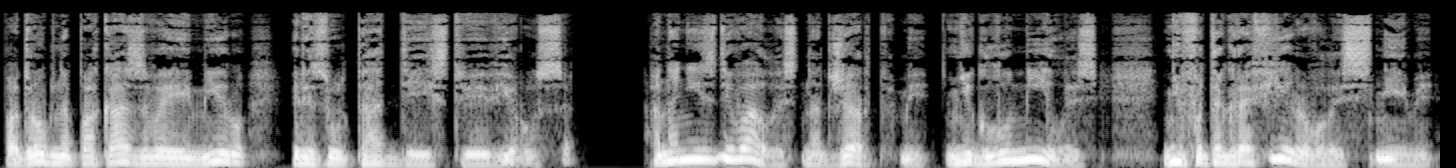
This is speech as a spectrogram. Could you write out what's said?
подробно показывая миру результат действия вируса. Она не издевалась над жертвами, не глумилась, не фотографировалась с ними,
